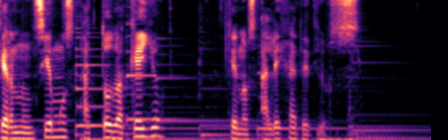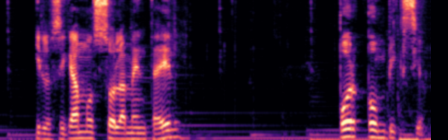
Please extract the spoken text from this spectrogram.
que renunciemos a todo aquello que nos aleja de Dios y lo sigamos solamente a Él por convicción.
